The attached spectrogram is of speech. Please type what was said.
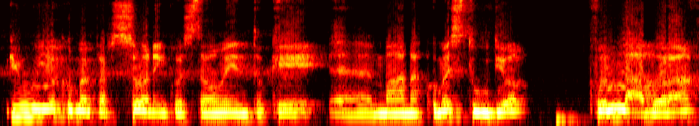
più io come persona in questo momento che eh, Mana come studio collabora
